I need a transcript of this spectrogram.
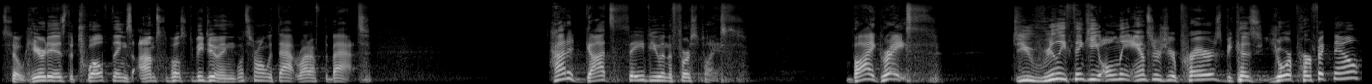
So here it is the 12 things I'm supposed to be doing. What's wrong with that right off the bat? How did God save you in the first place? By grace. Do you really think He only answers your prayers because you're perfect now?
